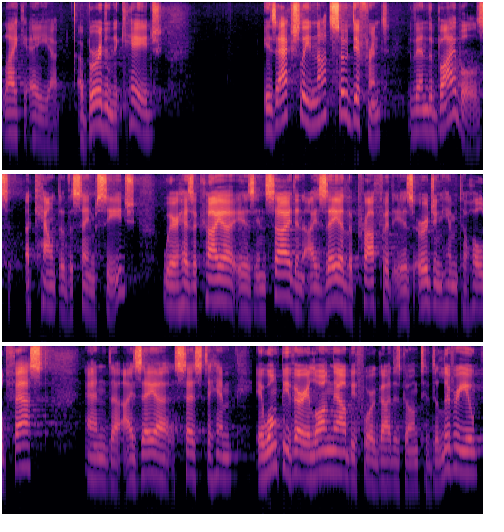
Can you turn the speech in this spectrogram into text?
like a, uh, a bird in the cage, is actually not so different than the Bible's account of the same siege, where Hezekiah is inside and Isaiah the prophet is urging him to hold fast. And uh, Isaiah says to him, It won't be very long now before God is going to deliver you.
